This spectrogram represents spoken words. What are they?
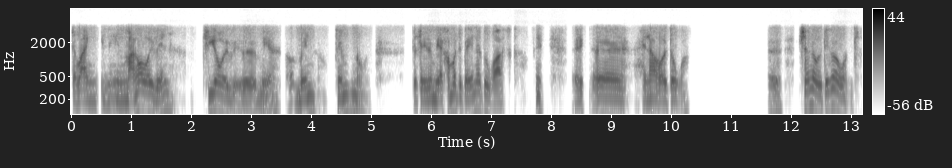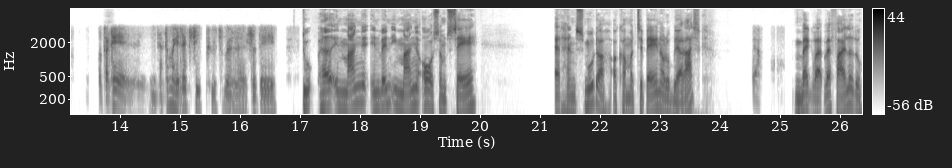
der var en, en, en mangeårig ven, 10-årig øh, mere, ven, 15 år, der sagde, at jeg kommer tilbage, når du er rask. øh, han har holdt ord. Øh, sådan noget, det går ondt. Og der kan, der kan man heller ikke sige pyt, vel? Altså, det, Du havde en, mange, en ven i mange år, som sagde, at han smutter og kommer tilbage, når du bliver rask. Ja. Hvad, hvad, hvad fejlede du?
